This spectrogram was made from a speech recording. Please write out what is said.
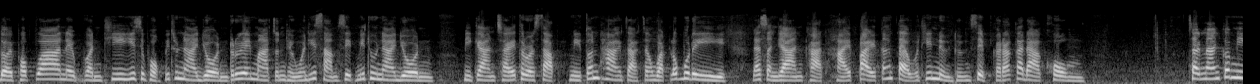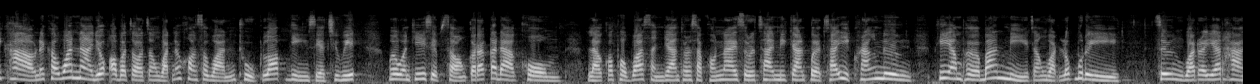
โดยพบว่าในวันที่ 26 มิถุนายน เรื่อยมาจนถึงวันที่ 30 มิถุนายน มีการใช้โทรศัพท์มีต้นทางจากจังหวัดลบบุรี และสัญญาณขาดหายไปตั้งแต่วันที่ 1-10 กรกฎาคม จากนั้นก็มีข่าวนะคะว่านายกอบจจังหวัดนครสวรรค์ถูกลอบยิงเสียชีวิต เมื่อวันที่ 12 กรกฎาคม แล้วก็พบว่าสัญญาณโทรศัพท์ของนายสุรชัยมีการเปิดใช้อีกครั้งหนึ่งที่อำเภอบ้านหมี่จังหวัดลบบุรี ซึ่งวัดระยะทาง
